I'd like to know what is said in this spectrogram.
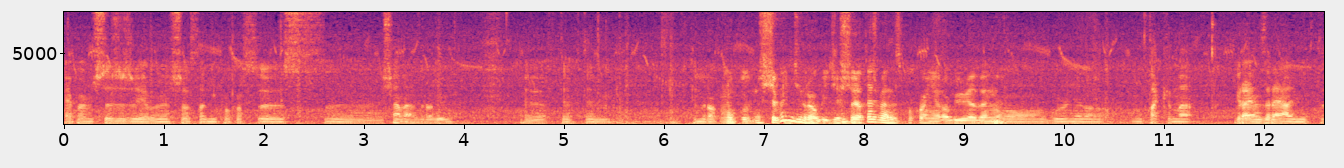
Ja powiem szczerze, że ja bym jeszcze ostatni pokos e, z e, siana zrobił e, w tym, w tym, w tym roku. No to się będzie robić jeszcze, ja też będę spokojnie robił jeden, nie? Bo ogólnie no, no tak na, grając realnie w te,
